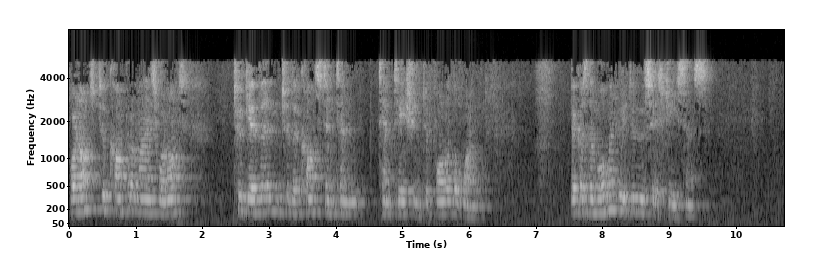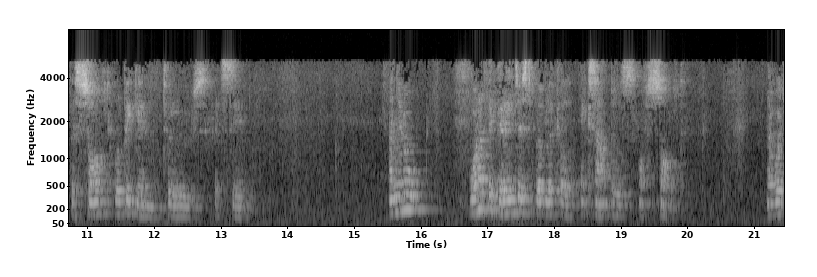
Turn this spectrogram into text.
We're not to compromise. We're not to give in to the constant tem- temptation to follow the world. Because the moment we do, says Jesus, the salt will begin to lose its savour. And you know, one of the greatest biblical examples of salt, in which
